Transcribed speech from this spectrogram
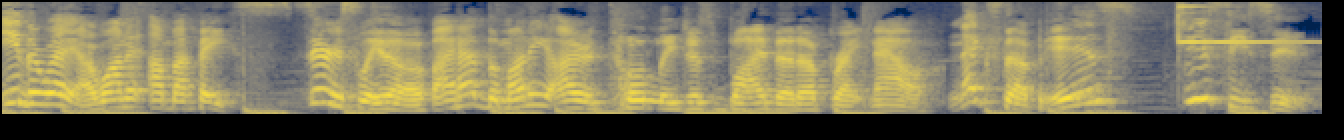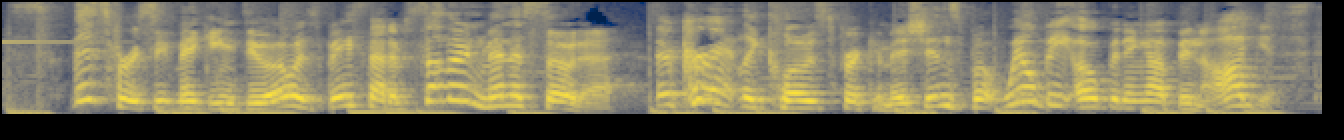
Either way, I want it on my face. Seriously though, if I had the money, I would totally just buy that up right now. Next up is Juicy Suits. This fursuit making duo is based out of southern Minnesota. They're currently closed for commissions, but will be opening up in August.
